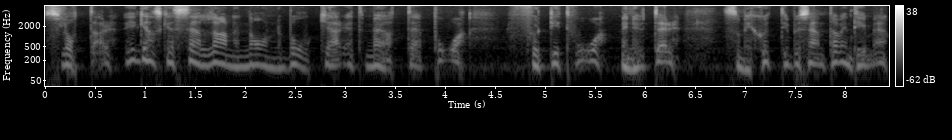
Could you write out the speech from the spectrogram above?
slottar. Det är ganska sällan någon bokar ett möte på 42 minuter som är 70 procent av en timme.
